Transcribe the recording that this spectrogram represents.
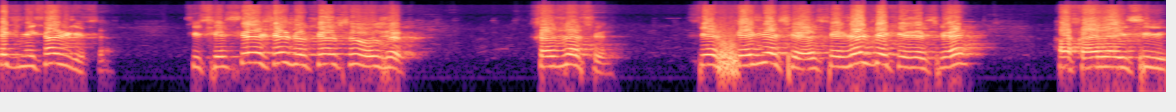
एक निकाल घेतला. की शेतकऱ्याच्या डोक्याचं ओझ कर्जाचं ते फेडल्याशिवाय ते रद्द केल्याशिवाय हा कायद्याची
